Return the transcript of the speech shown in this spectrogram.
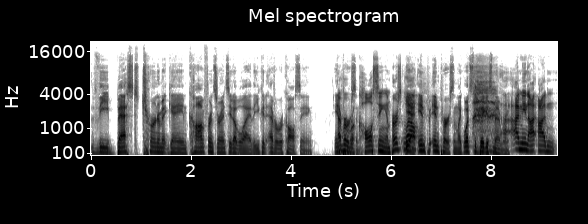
the best tournament game, conference or NCAA, that you can ever recall seeing? In Ever person? recall seeing in person? Well, yeah, in in person. Like, what's the biggest memory? I mean, I, I'm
